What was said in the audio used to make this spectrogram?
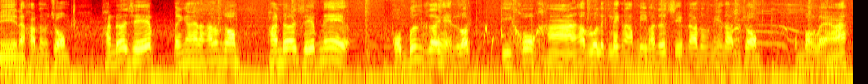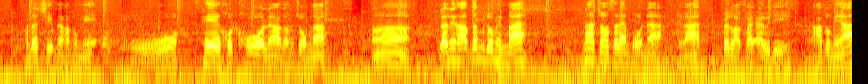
มีนะครับท่านผู้ชมพันเดอร์ชิพเป็นไงล่ะครับท่านผู้ชมพันเดอร์ชิพนี่ผมเพิ่งเคยเห็นรถอีโคคาร์นะครับรถเล็กๆนะครับมีพันเดอร์ชิพนะครับตรงนี้ท่านผู้ชม ผมบอกเลยฮะพันเดอร์ชิพนะครับตรงนี้โอ้โหเท่โคตรๆนะครับท่านผู้ชมนะอ่าแล้วนี่ครับท่านผู้ชมเห็นไหม หน้าจอแสดงผลน่ะเห็นไหมเป็นหลอดไฟ LED นะครับตรงนี้นะ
